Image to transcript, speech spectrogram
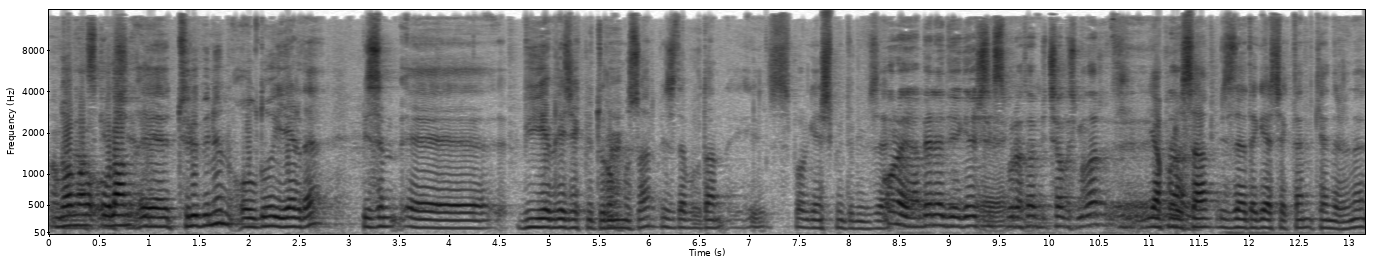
normal biraz olan gevşeyelim. e, tribünün olduğu yerde bizim e, büyüyebilecek bir durumumuz var. Biz de buradan İl Spor Gençlik Müdürlüğümüze Oraya belediye gençlik spora tabii bir çalışmalar e, lazım. yapılırsa bizler de gerçekten kendilerine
